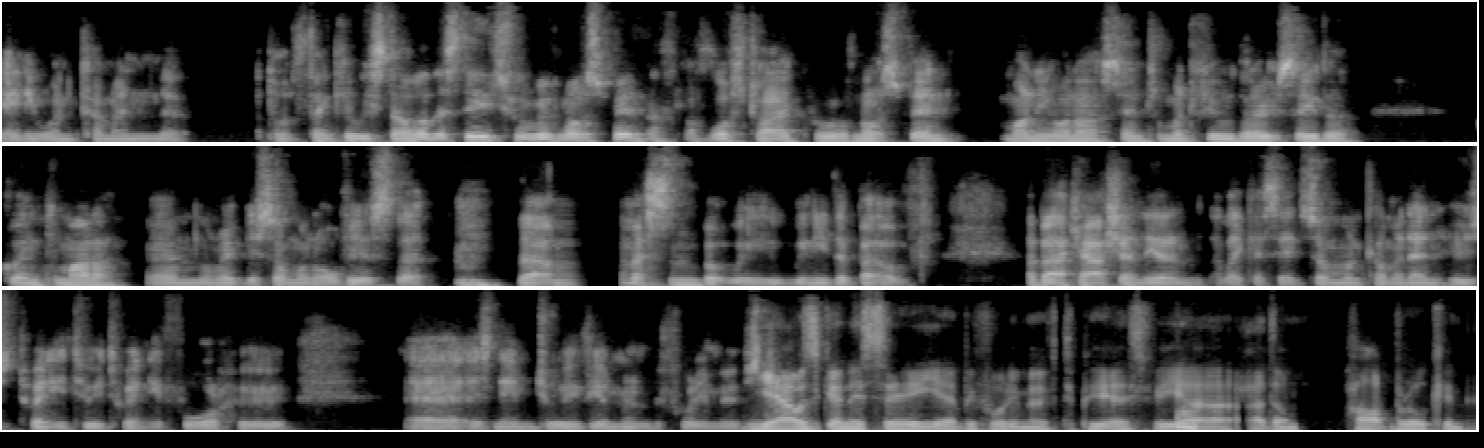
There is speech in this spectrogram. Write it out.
anyone come in that don't think are we still at the stage where we've not spent. I've lost track where we've not spent money on a central midfielder outside of Glenn Kamara. Um, there might be someone obvious that that I'm missing, but we, we need a bit of a bit of cash in there. And like I said, someone coming in who's 22, 24, who uh, is named Joey Veerman before he moves. Yeah, I was going to say yeah before he moved to PSV. Uh, Adam heartbroken,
